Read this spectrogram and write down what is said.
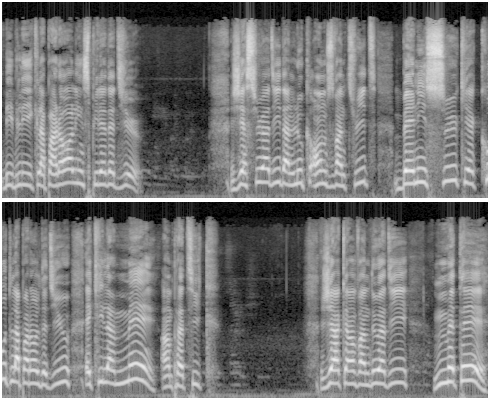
biblique, la parole inspirée de Dieu? Jésus a dit dans Luc 11, 28, Bénis ceux qui écoutent la parole de Dieu et qui la mettent en pratique. Jacques 1, 22 a dit, Mettez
